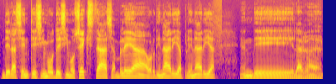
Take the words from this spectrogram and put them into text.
de la centésimo decimosexta Asamblea Ordinaria Plenaria de, la,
